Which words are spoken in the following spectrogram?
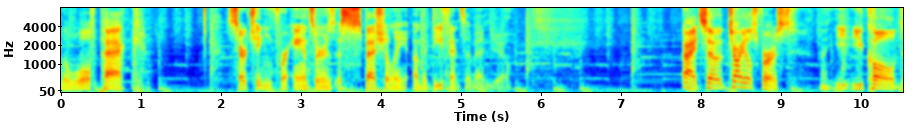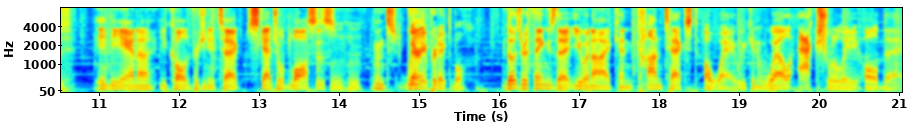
The Wolfpack searching for answers, especially on the defensive end, Joe. All right, so Tar Heels first. You, you called Indiana, you called Virginia Tech scheduled losses. Mm-hmm. We, Very predictable. Those are things that you and I can context away. We can well actually all day.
